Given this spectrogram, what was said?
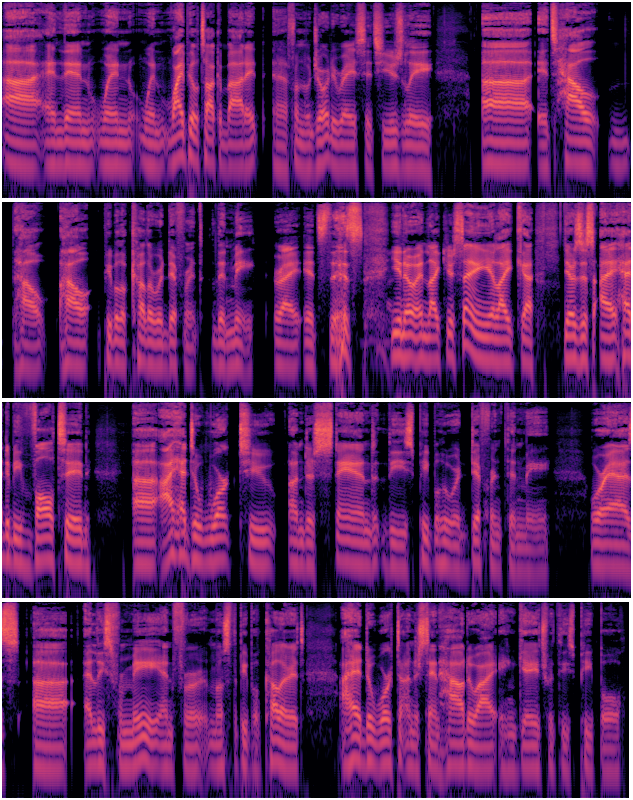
Uh, and then when when white people talk about it uh, from the majority race it's usually uh, it's how how how people of color were different than me, right? It's this, you know, and like you're saying, you're like, uh, there's this. I had to be vaulted. Uh, I had to work to understand these people who were different than me. Whereas, uh, at least for me and for most of the people of color, it's I had to work to understand how do I engage with these people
